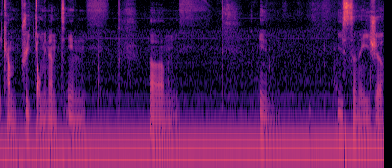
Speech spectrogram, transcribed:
become predominant in um, in Eastern Asia.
